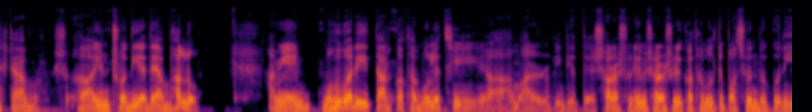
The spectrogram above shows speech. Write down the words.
একটা ইন্ট্রো দিয়ে দেওয়া ভালো। আমি বহুবারই তার কথা বলেছি, আমার ভিডিওতে সরাসরি, আমি সরাসরি কথা বলতে পছন্দ করি।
